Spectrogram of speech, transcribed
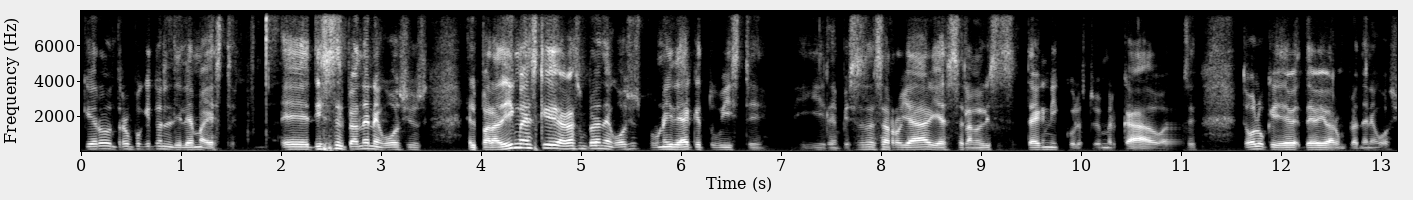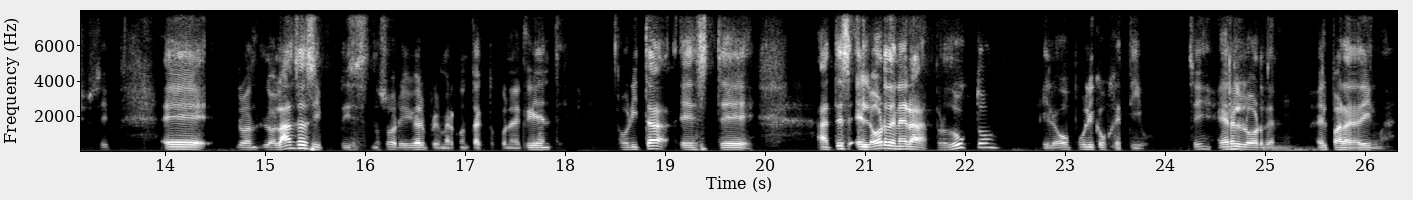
quiero entrar un poquito en el dilema este. Eh, dices el plan de negocios. El paradigma es que hagas un plan de negocios por una idea que tuviste y la empiezas a desarrollar y haces el análisis técnico, el estudio de mercado, todo lo que debe, debe, llevar un plan de negocios. ¿sí? Eh, lo, lo, lanzas y dices, no sobrevive el primer contacto con el cliente. Ahorita, este, antes el orden era producto y luego público objetivo, ¿sí? Era el orden, el paradigma.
